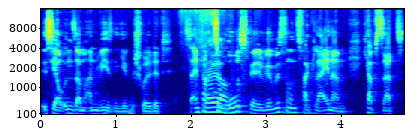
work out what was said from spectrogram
ist ja unserem Anwesen hier geschuldet. Ist einfach Ja, zu ja. groß, Phil. Wir müssen uns verkleinern. Ich hab's satt.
